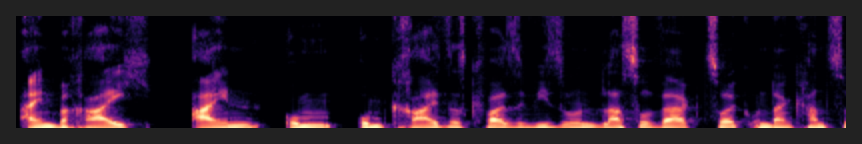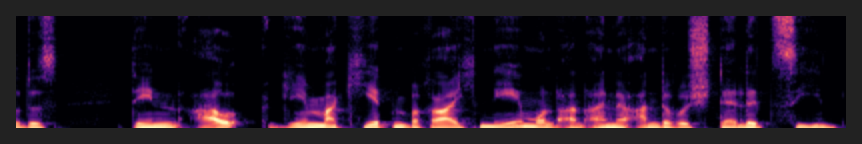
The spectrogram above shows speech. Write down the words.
einen Bereich ein um, umkreisen, das ist quasi wie so ein Lasso-Werkzeug und dann kannst du das den, den markierten Bereich nehmen und an eine andere Stelle ziehen.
